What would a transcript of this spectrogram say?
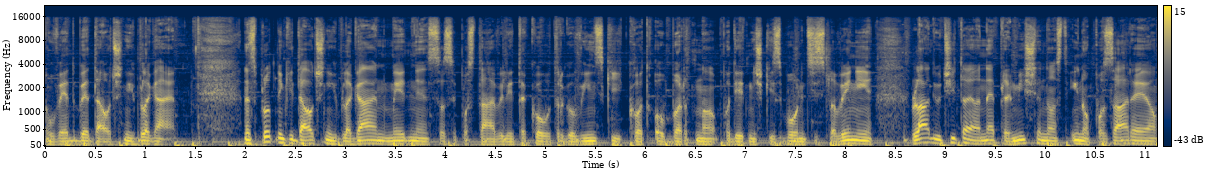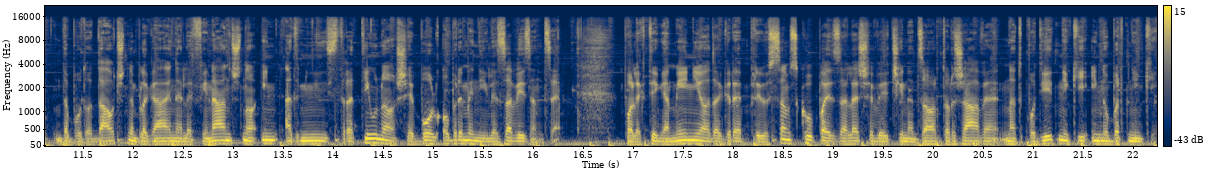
uvedbe davčnih blagajen. Nasprotniki davčnih blagajen mednje so se postavili tako v trgovinski kot obrtno-podjetniški zbornici Slovenije, vladi učitajo nepremišljenost in opozarjajo, da bodo davčne blagajne le finančno in administrativno še bolj obremenile zavezance. Poleg tega menijo, da gre pri vsem skupaj za le še večji nadzor države nad podjetniki in obrtniki.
